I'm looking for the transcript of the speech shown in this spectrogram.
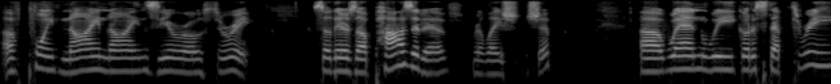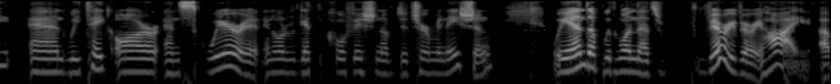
of 0.9903. So there's a positive relationship. Uh, when we go to step three and we take R and square it in order to get the coefficient of determination, we end up with one that's very, very high, uh,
